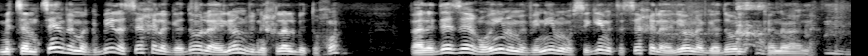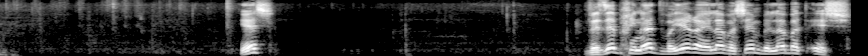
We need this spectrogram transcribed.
מצמצם ומגביל השכל הגדול העליון ונכלל בתוכו, ועל ידי זה רואים ומבינים ומשיגים את השכל העליון הגדול כנ"ל. יש? וזה בחינת וירא אליו השם בלבת אש.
